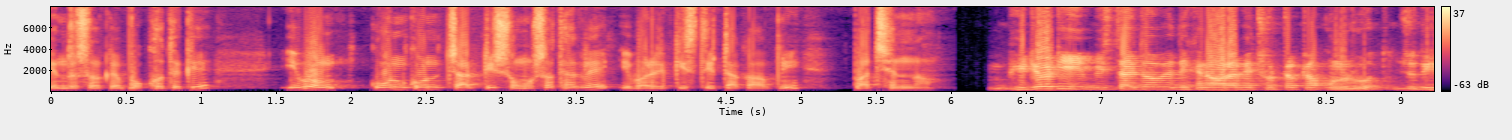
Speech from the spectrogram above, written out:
কেন্দ্র সরকারের পক্ষ থেকে। এবং কোন কোন চারটি সমস্যা থাকলে এবারের কিস্তির টাকা আপনি পাচ্ছেন না। ভিডিওটি বিস্তারিতভাবে দেখে নেওয়ার আগে ছোট্ট একটা অনুরোধ যদি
